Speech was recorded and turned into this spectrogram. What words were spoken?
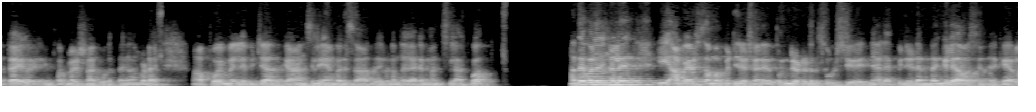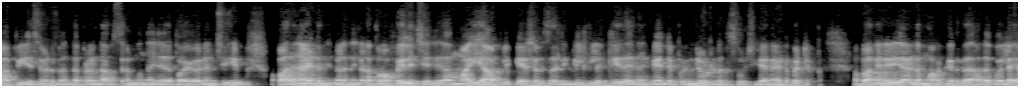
തെറ്റായ ഇൻഫർമേഷൻ കൊടുത്ത് നമ്മുടെ അപ്പോയിൻമെന്റ് ലഭിച്ചാൽ അത് ക്യാൻസൽ ചെയ്യാൻ വരെ സാധ്യതയുണ്ടെന്ന കാര്യം മനസ്സിലാക്കുക. അതേപോലെ നിങ്ങൾ ഈ അപേക്ഷ സമർപ്പിച്ച ശേഷം പ്രിന്റ് ഔട്ട് എടുത്ത് സൂക്ഷിച്ചു കഴിഞ്ഞാൽ പിന്നീട് എന്തെങ്കിലും അവസരത്തിൽ കേരള പി എസ് സിയോട് ബന്ധപ്പെടേണ്ട അവസരം വന്നു കഴിഞ്ഞാൽ പ്രയോജനം ചെയ്യും. അപ്പോൾ അതിനായിട്ട് നിങ്ങൾ നിങ്ങളുടെ പ്രൊഫൈലിൽ ചെല്ലുക. മൈ ആപ്ലിക്കേഷൻസ് ലിങ്കിൽ ക്ലിക്ക് ചെയ്താൽ നിങ്ങൾക്ക് അതിന്റെ പ്രിന്റ് ഔട്ട് എടുത്ത് സൂക്ഷിക്കാനായിട്ട് പറ്റും. അപ്പോൾ അങ്ങനെ ചെയ്യാനായിട്ട് മറക്കരുത്. അതേപോലെ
